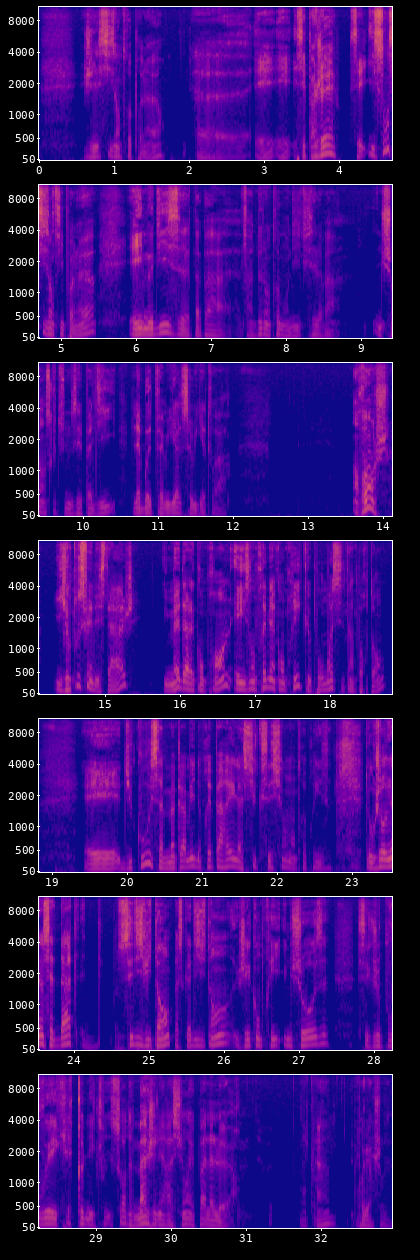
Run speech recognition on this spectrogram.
j'ai six entrepreneurs. Euh, et, et, c'est pas j'ai, ils sont six entrepreneurs et ils me disent, papa, enfin deux d'entre eux m'ont dit, tu sais papa, une chance que tu nous aies pas dit, la boîte familiale c'est obligatoire. En revanche, ils ont tous fait des stages, ils m'aident à la comprendre et ils ont très bien compris que pour moi c'est important. Et du coup, ça m'a permis de préparer la succession d'entreprise. Donc je reviens à cette date, c'est 18 ans, parce qu'à 18 ans, j'ai compris une chose, c'est que je pouvais écrire que l'histoire de ma génération et pas la leur. D'accord. Hein, première chose.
